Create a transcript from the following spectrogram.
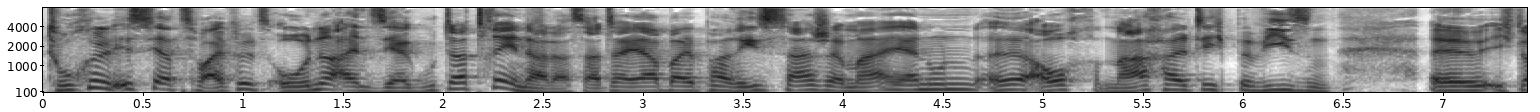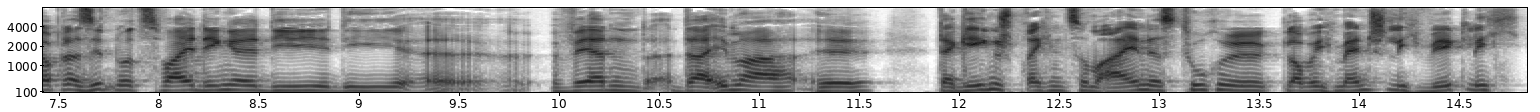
Tuchel ist ja zweifelsohne ein sehr guter Trainer. Das hat er ja bei Paris Saint-Germain ja nun äh, auch nachhaltig bewiesen. Äh, ich glaube, da sind nur zwei Dinge, die, die äh, werden da immer äh, dagegen sprechen. Zum einen ist Tuchel, glaube ich, menschlich wirklich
